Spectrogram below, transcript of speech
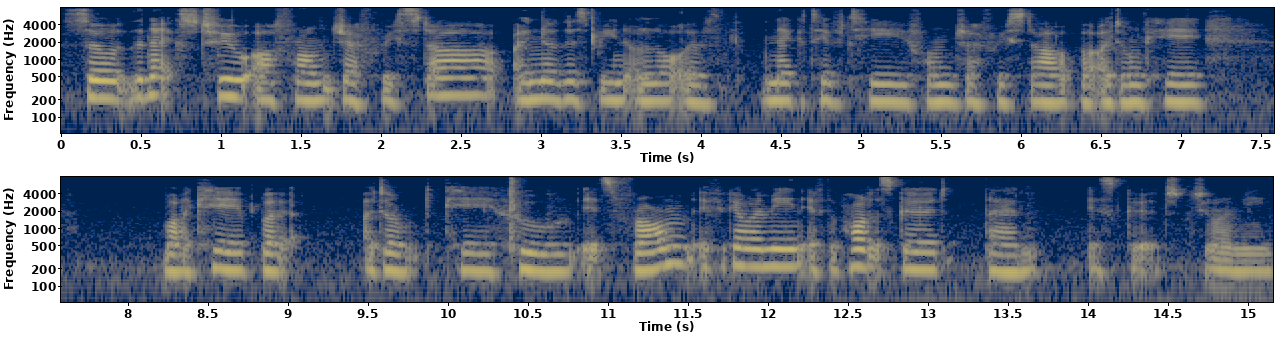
So the next two are from Jeffree Star. I know there's been a lot of negativity from Jeffree Star, but I don't care well I care but I don't care who it's from if you get what I mean. If the product's good then it's good, do you know what I mean?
